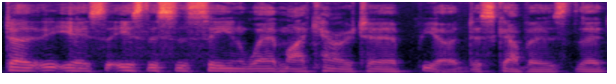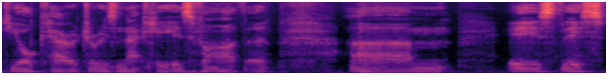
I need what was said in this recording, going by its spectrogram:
do, is is this the scene where my character, you know, discovers that your character isn't actually his father? Um, is this,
